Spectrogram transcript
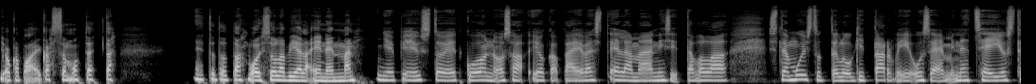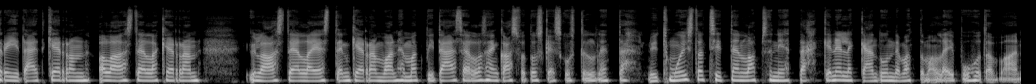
joka paikassa, mutta että että tota, voisi olla vielä enemmän. Jep, ja just toi, että kun on osa joka päivästä elämää, niin sitten tavallaan sitä muistutteluakin tarvii useammin. Että se ei just riitä, että kerran ala-asteella, kerran yläasteella ja sitten kerran vanhemmat pitää sellaisen kasvatuskeskustelun, että nyt muistat sitten lapseni, että kenellekään tuntemattomalle ei puhuta vaan.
